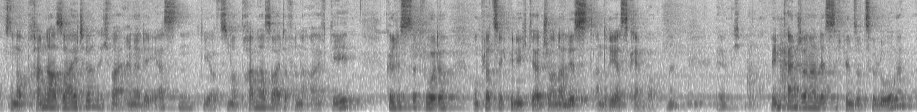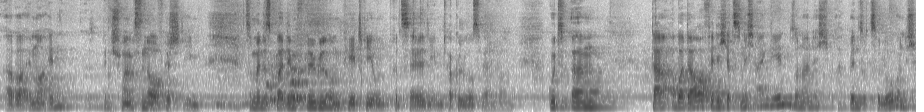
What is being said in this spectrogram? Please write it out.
auf so einer Prangerseite. Ich war einer der ersten, die auf so einer Prangerseite von der AfD gelistet wurde und plötzlich bin ich der Journalist Andreas Kemper. Ne? Ich bin kein Journalist, ich bin Soziologe, aber immerhin bin ich schon mal ein bisschen aufgestiegen. Zumindest bei dem Flügel um Petri und Prezell, die im Töcke loswerden wollen. Gut, ähm, da, aber darauf werde ich jetzt nicht eingehen, sondern ich bin Soziologe und ich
